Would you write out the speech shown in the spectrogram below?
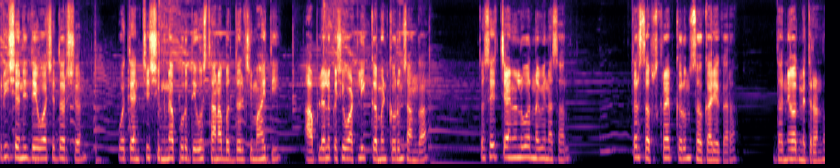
श्री शनिदेवाचे दर्शन व त्यांची शिंगणापूर देवस्थानाबद्दलची माहिती आपल्याला कशी वाटली कमेंट करून सांगा. तसेच चॅनलवर नवीन असाल तर सबस्क्राईब करून सहकार्य करा. धन्यवाद मित्रांनो.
